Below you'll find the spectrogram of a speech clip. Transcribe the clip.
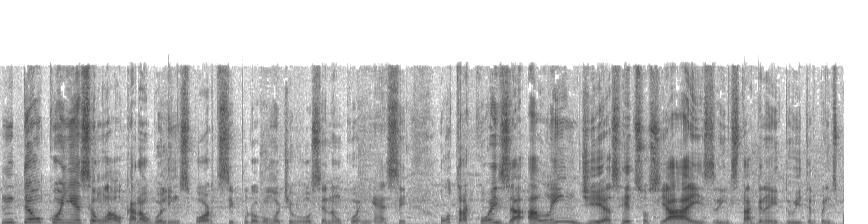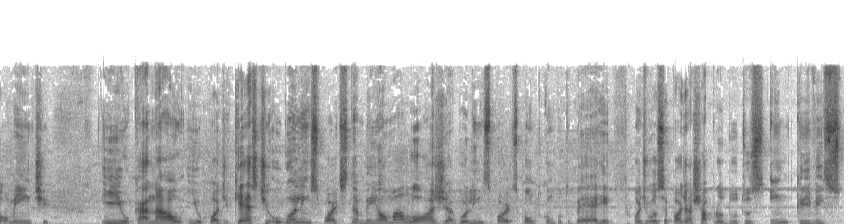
Então conheçam lá o canal Golim Sports se por algum motivo você não conhece. Outra coisa, além de as redes sociais, Instagram e Twitter principalmente, e o canal e o podcast, o Golim Sports também é uma loja, golimsports.com.br, onde você pode achar produtos incríveis,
